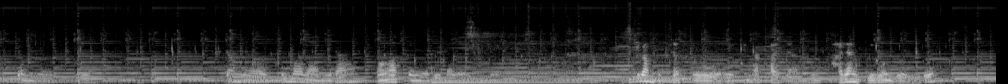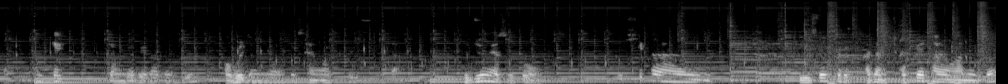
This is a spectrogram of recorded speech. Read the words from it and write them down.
킥정렬이고요. 킥정렬뿐만 아니라 정합정렬이라고 있고 시간 복잡도를 생각하지 않는 가장 기본적으로 선택 정렬이라든지 버블 정렬을 사용할 수 있습니다. 그 중에서도 시간 리소스를 가장 적게 사용하면서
